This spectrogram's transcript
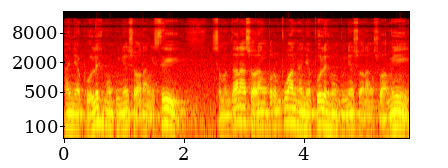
hanya boleh mempunyai seorang istri Sementara seorang perempuan hanya boleh mempunyai seorang suami.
